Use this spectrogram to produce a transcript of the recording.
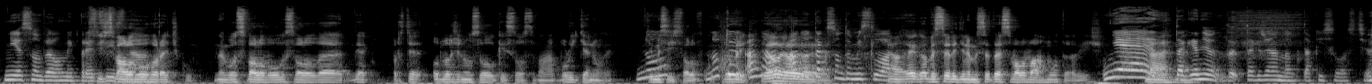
nie som veľmi precízna. Si svalovou horečku, nebo svalovou, svalové, jak prostě odloženou svalovou kyselost, bolí tě nohy. No, Ty myslíš svalovku? No to Dobrý. Áno, jo, jo, áno, jo, jo. tak som to myslela. Ja, jak aby si lidi nemysleli, to je svalová hmota, víš? Nie, ne, tak ne. ja neviem, takže áno, tá kyselosť.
